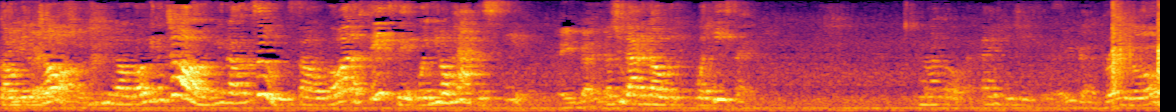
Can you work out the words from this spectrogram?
go get a job. You know, go get a job, you know, too. So God will fix it where you don't have to steal. Amen. But you got to go with what He said. My Lord. Thank you, Jesus. Amen. Praise the Lord.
